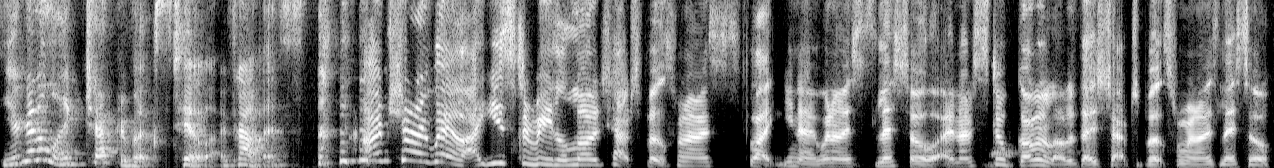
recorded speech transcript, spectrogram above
You're going to like chapter books too, I promise. I'm sure I will. I used to read a lot of chapter books when I was like, you know, when I was little, and I've still got a lot of those chapter books from when I was little.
